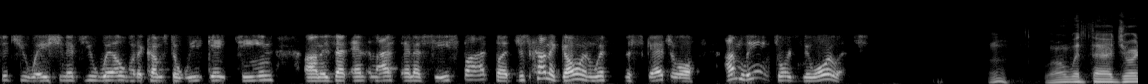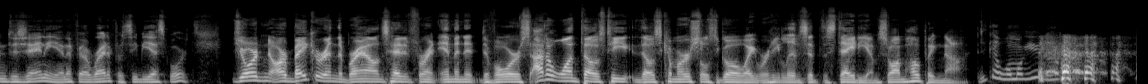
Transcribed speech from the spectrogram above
situation, if you will, when it comes to Week 18. Um, is that N- last NFC spot? But just kind of going with the schedule, I'm leaning towards New Orleans. Well, with uh, Jordan Dajani, NFL writer for CBS Sports. Jordan, are Baker and the Browns headed for an imminent divorce? I don't want those t- those commercials to go away where he lives at the stadium, so I'm hoping not. He's got one more year, though.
